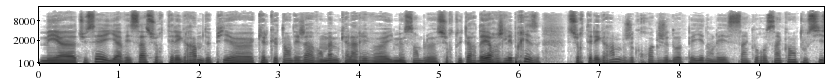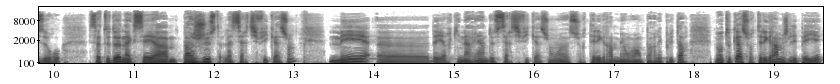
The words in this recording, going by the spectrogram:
Mais euh, tu sais, il y avait ça sur Telegram depuis quelques temps déjà, avant même qu'elle arrive, il me semble, sur Twitter. D'ailleurs, je l'ai prise sur Telegram. Je crois que je dois payer dans les 5,50€ ou 6 euros. Ça te donne accès à pas juste la certification, mais d'ailleurs qui n'a rien de certification sur Telegram, mais on va en parler plus tard. Mais en tout cas, sur Telegram, je l'ai payé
